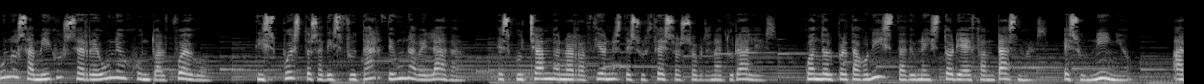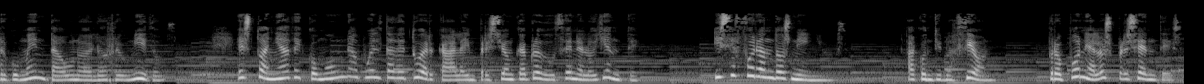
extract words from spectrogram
unos amigos se reúnen junto al fuego, dispuestos a disfrutar de una velada, escuchando narraciones de sucesos sobrenaturales, cuando el protagonista de una historia de fantasmas es un niño, argumenta uno de los reunidos. Esto añade como una vuelta de tuerca a la impresión que produce en el oyente. ¿Y si fueran dos niños? A continuación, propone a los presentes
